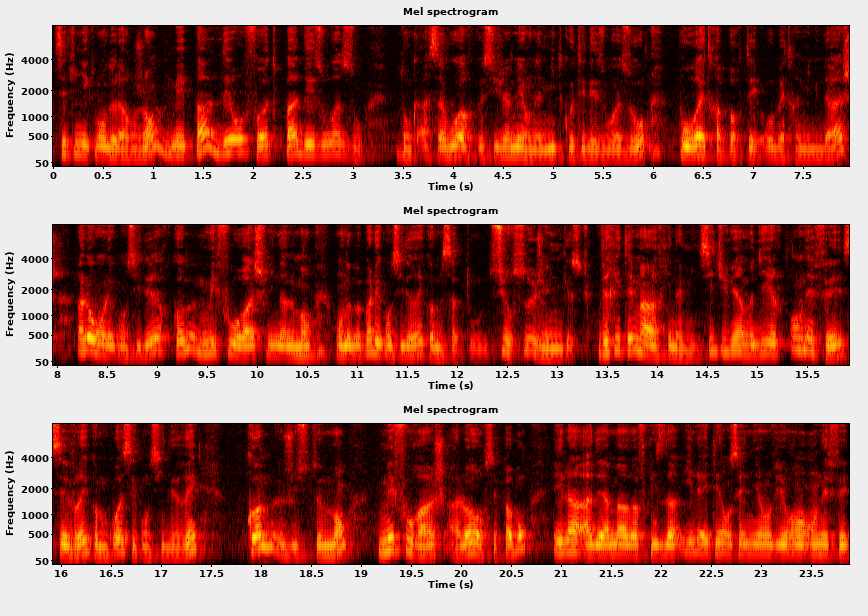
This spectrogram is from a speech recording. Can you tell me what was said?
c'est uniquement de l'argent, mais pas des ophotes, pas des oiseaux. Donc à savoir que si jamais on a mis de côté des oiseaux pour être apportés au Beth Amikdash, alors on les considère comme méfourages finalement. On ne peut pas les considérer comme satoum. Sur ce, j'ai une question. Vérité Achinami, si tu viens me dire, en effet, c'est vrai comme quoi c'est considéré comme justement mes fourrages. Alors, c'est pas bon. Et là, Adéama Rafrizda, il a été enseigné environ, en effet,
